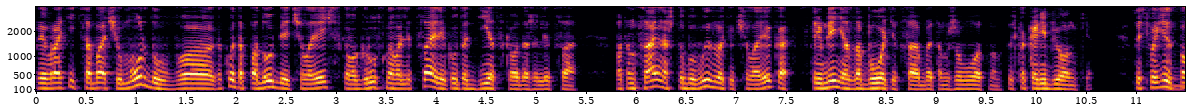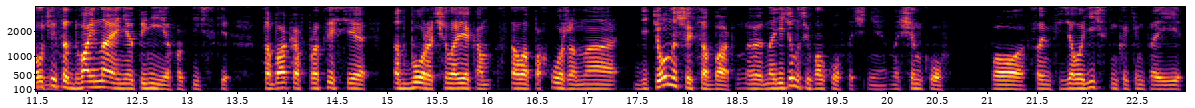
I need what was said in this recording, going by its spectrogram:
превратить собачью морду в какое-то подобие человеческого грустного лица или какого-то детского даже лица. Потенциально, чтобы вызвать у человека стремление заботиться об этом животном, то есть как о ребенке. То есть получается, Мгм. получается двойная неотения фактически. Собака в процессе отбора человеком стала похожа на детенышей собак, э, на детенышей волков точнее, на щенков по своим физиологическим каким-то и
